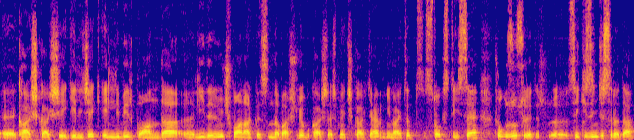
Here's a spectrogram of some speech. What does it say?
e, karşı karşıya gelecek. 51 puanda e, liderin 3 puan arkasında başlıyor bu karşılaşmaya çıkarken United. Stoke City ise çok uzun süredir e, 8. sırada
